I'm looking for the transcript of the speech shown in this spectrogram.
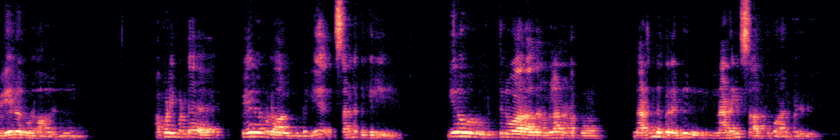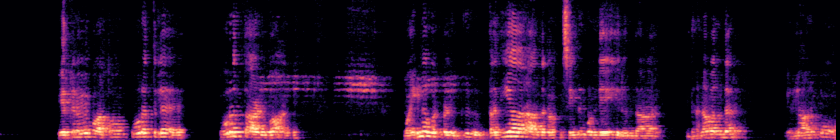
பேரருளாளன். அப்படிப்பட்ட பேரருளாளனுடைய சன்னதியில் இரவு திருவாராதனம்லாம் நடக்கும். நடந்த பிறகு நடை சாத்துவார்கள். ஏற்கனவே பார்த்தோம் பூரத்துல புறத்தாழ்வான் வைணவர்களுக்கு ததியாராதனம் செய்து கொண்டே இருந்தார். தனவந்தர் எல்லாருக்கும்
